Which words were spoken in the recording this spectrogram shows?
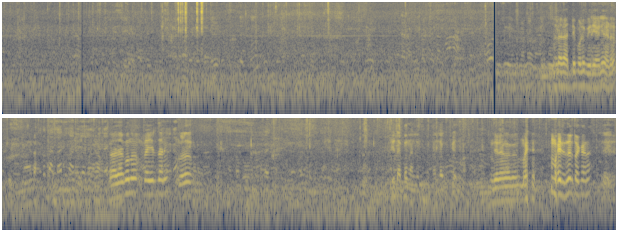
നല്ലൊരു അടിപൊളി ബിരിയാണിയാണ്. രാജാക്കൊന്ന് നല്ല കുപ്പിയാണ് എന്തിനാ മരുന്നെടുത്തേക്കാനാ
